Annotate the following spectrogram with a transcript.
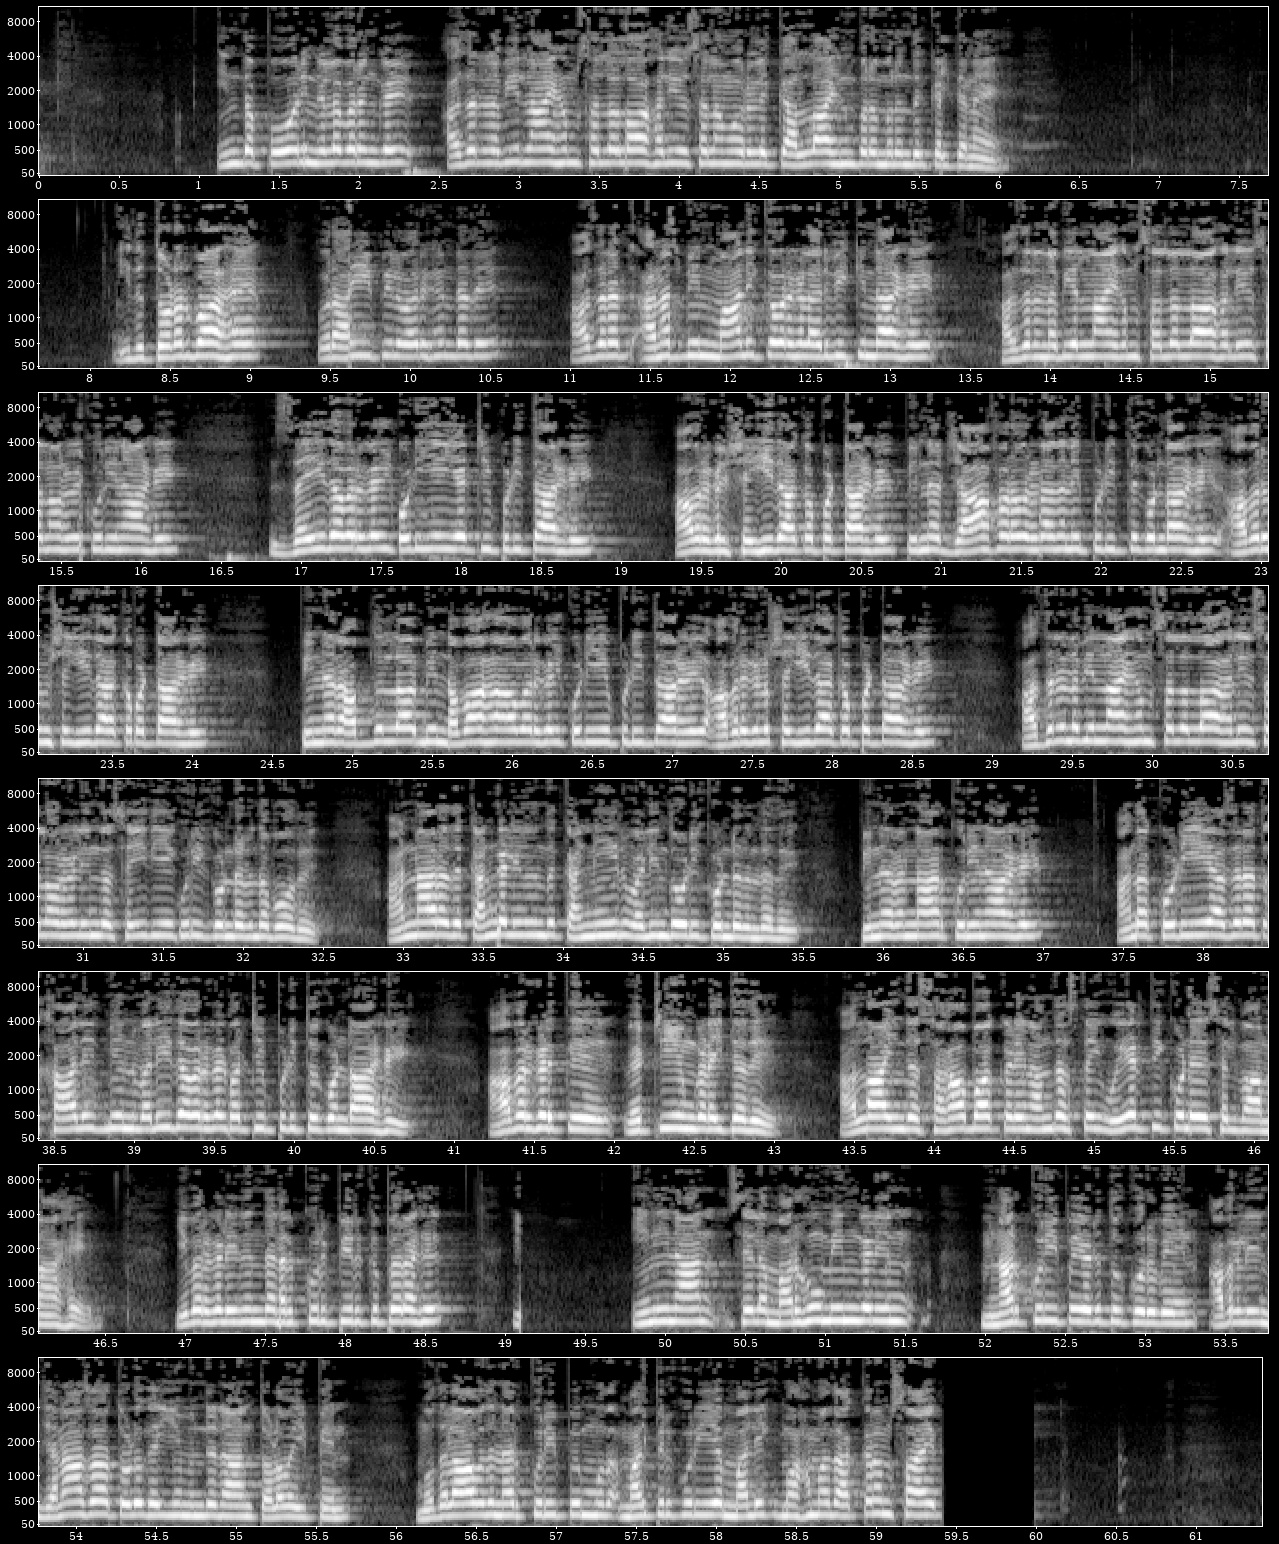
இந்த போரின் நிலவரங்கள் அதர் நபி நாயகம் சல்லல்லாஹ் அலி வசல்லம் அவர்களுக்கு அல்லாஹின் புறமிருந்து கிடைத்தன. இது தொடர்பாக ஒரு அறிவிப்பில் வருகின்றது. ஹசரத் அனஸ் பின் மாலிக் அவர்கள் அறிவிக்கின்றார்கள். ஹசரத் நபி நாயகம் சல்லல்லாஹ் அலி வசல்லம் அவர்கள் கூறினார்கள் ஜெயித் அவர்கள் கொடியை ஏற்றி பிடித்தார்கள் அவர்கள் ஷஹீதாக்கப்பட்டார்கள். பின்னர் ஜாஃபர் அவர்கள் அதனை பிடித்துக் கொண்டார்கள் அவரும் ஷஹீதாக்கப்பட்டார்கள். பின்னர் அப்துல்லா பின் நவாஹா அவர்கள் கொடியை பிடித்தார்கள் அவர்களும் ஷஹீதாக்கப்பட்டார்கள். ஹசர நபி நாயகம் சல்லாஹ் அலிவசல் அவர்கள் இந்த செய்தியை கூறிக்கொண்டிருந்த போது அன்னாரது கண்களிலிருந்து கண்ணீர் வழிந்தோடி கொண்டிருந்தது. பின்னர் அன்னார் கூறினார்கள் அந்த கொடியை ஹசரத் ஹாலித் பின் வலீத் அவர்கள் பற்றி பிடித்துக் கொண்டார்கள். அவர்களுக்கு வெற்றியும் கிடைத்தது. அல்லாஹ் இந்த சகாபாக்களின் அந்தஸ்தை உயர்த்தி கொண்டே செல்வானாக. இவர்களின் இந்த நற்குறிப்பிற்கு பிறகு இனி நான் சில மர்ஹூமீன்களின் நற்குறிப்பை எடுத்துக் கூறுவேன். அவர்களின் ஜனாசா தொழுகையும் இன்று நான் தொலை வைப்பேன். முதலாவது நற்குறிப்பு மதிப்பிற்குரிய மலிக் முகமது அக்ரம் சாஹிப்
